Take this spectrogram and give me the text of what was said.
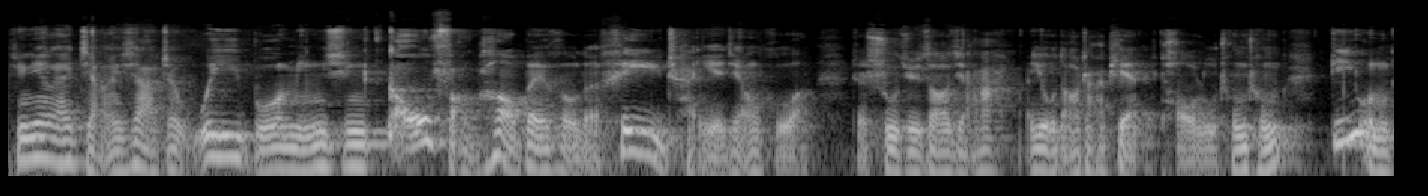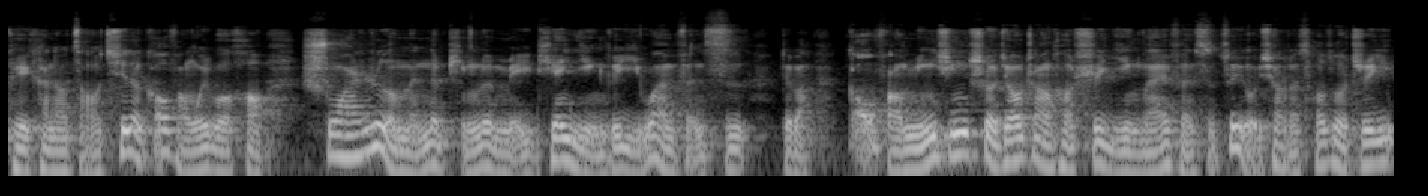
今天来讲一下这微博明星高仿号背后的黑产业江湖啊，这数据造假、诱导诈骗、套路重重。第一，我们可以看到早期的高仿微博号刷热门的评论，每天引个一万粉丝，对吧？高仿明星社交账号是引来粉丝最有效的操作之一。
